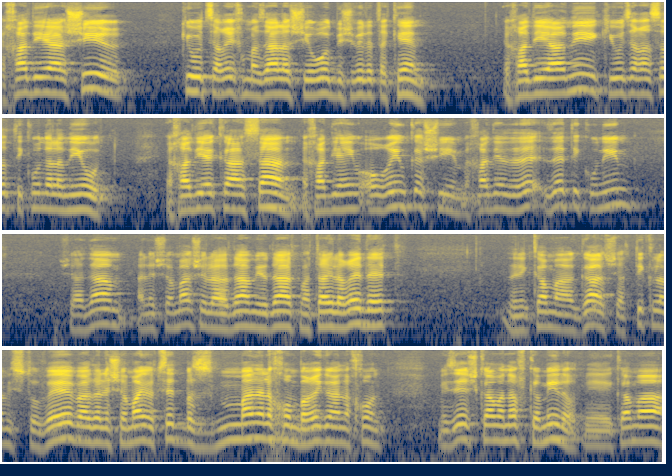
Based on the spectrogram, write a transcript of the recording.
אחד יהיה עשיר כי הוא צריך מזל עשירות בשביל לתקן. אחד יהיה עני כי הוא צריך לעשות תיקון על עניות. אחד יהיה כעסן, אחד יהיה עם הורים קשים, אחד יהיה... זה, זה תיקונים שאדם, הנשמה של האדם יודעת מתי לרדת, זה נקרא מעגל שהתיקלה מסתובב ואז הנשמה יוצאת בזמן הנכון, ברגע הנכון. מזה יש כמה נפקא מינות, כמה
